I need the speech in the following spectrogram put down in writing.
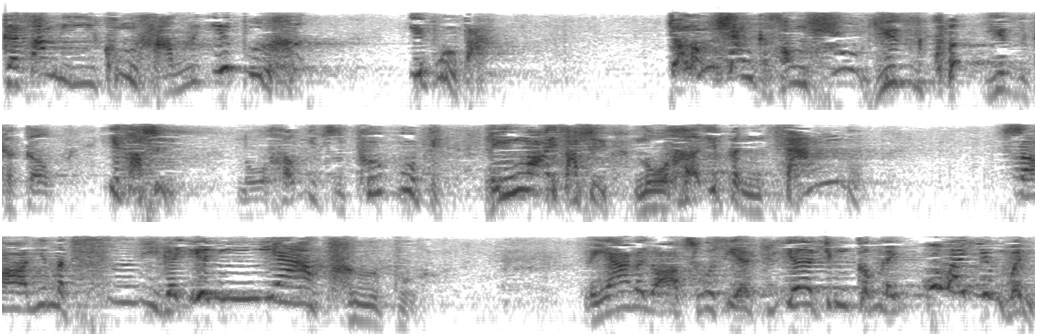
这张面孔还是一半黑一半白，脚上像个双手，一是阔一是个高，一双手拿好一支破布笔，另外一双手拿好一本账簿。少年们此地个阴阳瀑布，两个月出现要进宫来，国外英文，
